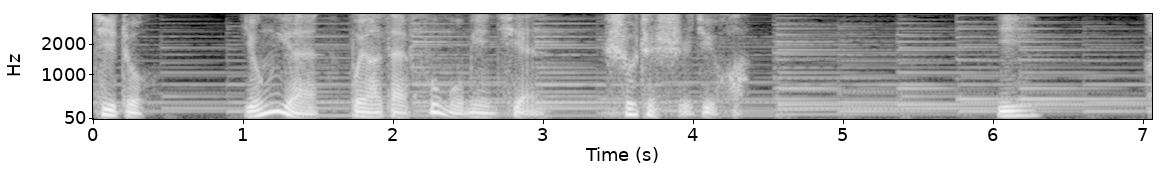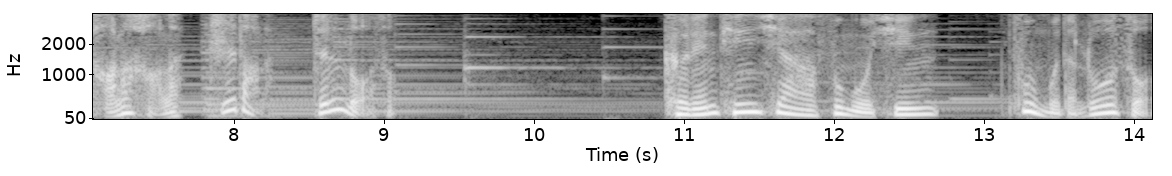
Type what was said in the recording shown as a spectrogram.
记住，永远不要在父母面前说这十句话。一，好了好了，知道了，真啰嗦。可怜天下父母心，父母的啰嗦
